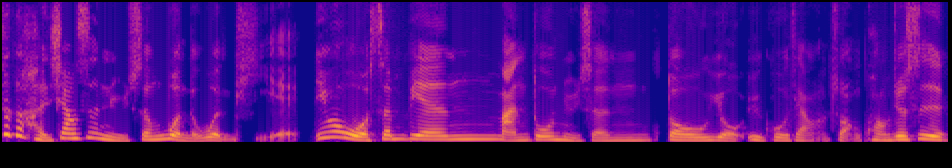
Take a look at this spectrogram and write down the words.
这个。很像是女生问的问题耶，因为我身边蛮多女生都有遇过这样的状况，就是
